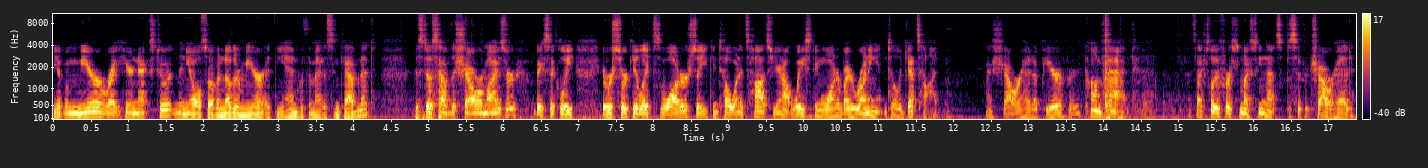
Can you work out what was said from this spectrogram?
You have a mirror right here next to it, and then you also have another mirror at the end with a medicine cabinet. This does have the shower miser. Basically, it recirculates the water so you can tell when it's hot, so you're not wasting water by running it until it gets hot. Nice shower head up here, very compact. That's actually the first time I've seen that specific shower head.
